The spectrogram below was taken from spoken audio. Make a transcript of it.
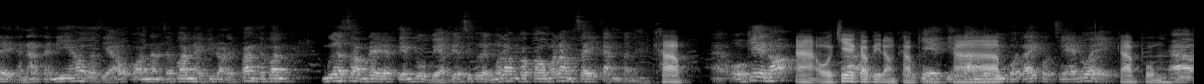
ได้ถนัดแต่นี้เฮาก็สิเอาก่อนนั้นซะก่อนให้พี่น้องได้ฟังซะก่อน เมื่อซ้อมได้แล้วเตรียมรูปแบบเดี๋ยวสิเพิ่นมาล่ำเก่าๆมาล่ำใส่กันบัดนี้ครับ อ่าโอเคเนาะอ่าโอเคครับพี่น้องครับโอผเคมติดคตามอย่ารับลืมกดไลค์กดแชร์ด้วยครับผม ครับ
